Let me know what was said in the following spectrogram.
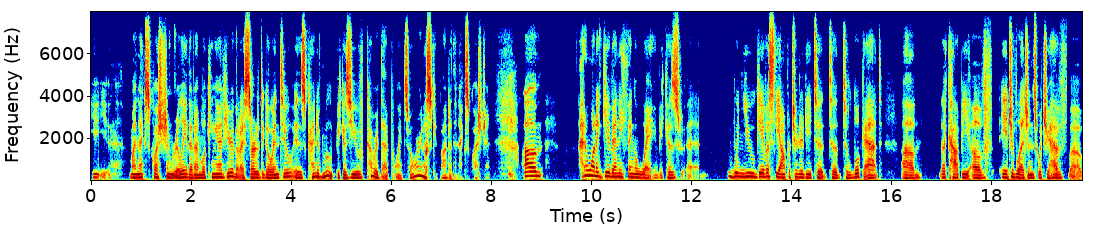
You, my next question, really, that I'm looking at here, that I started to go into, is kind of moot because you've covered that point. So we're going to skip on to the next question. Um, I don't want to give anything away because uh, when you gave us the opportunity to to to look at um, the copy of Age of Legends, which you have uh,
